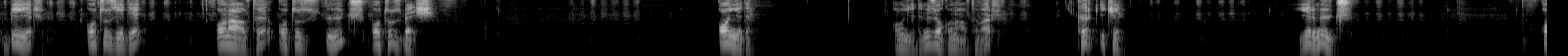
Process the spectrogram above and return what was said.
1, 37, 16, 33, 35. 17. 17'miz yok 16 var. 42 23 13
